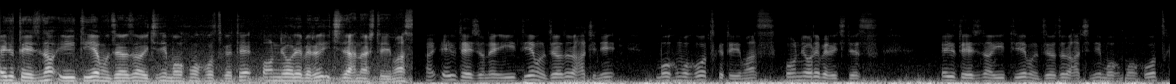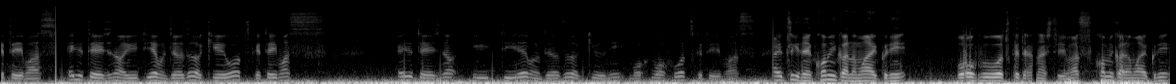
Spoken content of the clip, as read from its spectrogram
エルテージの ETM001 にモフモフをつけて音量レベル1で話しています。はい、エルテージのね、ETM008 にモフモフをつけています。音量レベル1です。エルテージの ETM008 にモフモフをつけています。エルテージの ETM009 をつけています。エルテージの ETM009 にモフモフをつけています。はい、次ね、コミカのマイクに暴風をつけて話しています。コミカのマイクに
